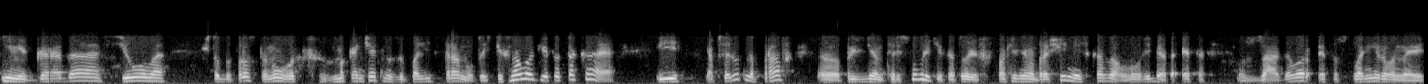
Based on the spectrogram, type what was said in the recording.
ими города, села, чтобы просто, ну вот, окончательно запалить страну. То есть технология это такая. И абсолютно прав э, президент республики, который в последнем обращении сказал, ну, ребята, это заговор, это спланированная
